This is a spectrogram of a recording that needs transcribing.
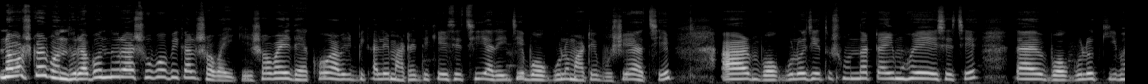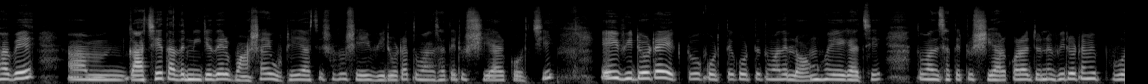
নমস্কার বন্ধুরা বন্ধুরা, শুভ বিকাল সবাইকে। সবাই দেখো, আমি বিকালে মাঠের দিকে এসেছি আর এই যে বকগুলো মাঠে বসে আছে। আর বকগুলো যেহেতু সন্ধ্যার টাইম হয়ে এসেছে, তাই বকগুলো কীভাবে গাছে তাদের নিজেদের বাসায় উঠে যাচ্ছে শুধু সেই ভিডিওটা তোমাদের সাথে একটু শেয়ার করছি। এই ভিডিওটা একটু করতে করতে তোমাদের লং হয়ে গেছে। তোমাদের সাথে একটু শেয়ার করার জন্য ভিডিওটা আমি পুরো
